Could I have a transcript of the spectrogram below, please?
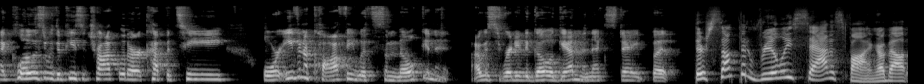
I closed it with a piece of chocolate or a cup of tea or even a coffee with some milk in it. I was ready to go again the next day, but there's something really satisfying about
